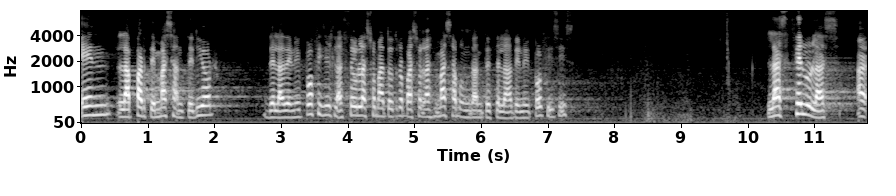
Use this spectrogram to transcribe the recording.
en la parte más anterior de la adenohipófisis, las células somatotropas son las más abundantes de la adenohipófisis. Las células ah,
